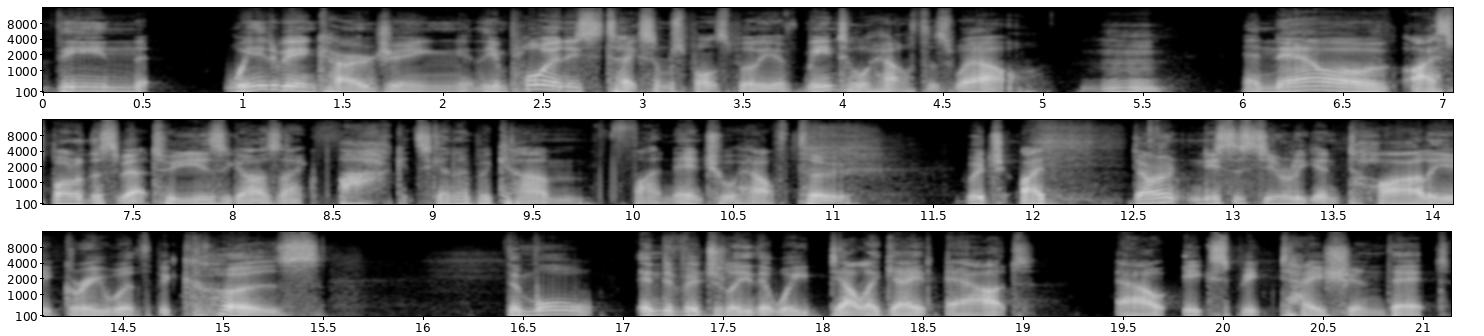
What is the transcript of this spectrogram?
then we need to be encouraging the employer needs to take some responsibility of mental health as well. Mm. And now I spotted this about two years ago. I was like, fuck, it's going to become financial health too, which I don't necessarily entirely agree with because the more individually that we delegate out our expectation that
